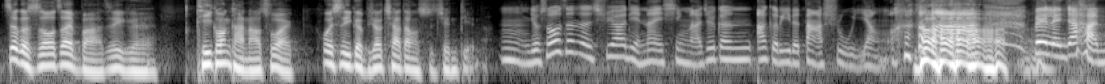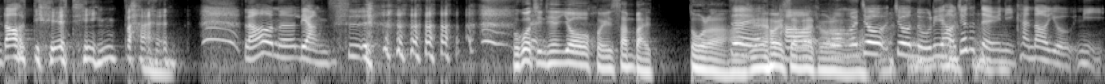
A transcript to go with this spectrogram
这个时候再把这个提款卡拿出来，会是一个比较恰当的时间点。嗯，有时候真的需要一点耐性啦，就跟阿格力的大树一样嘛 被人家喊到跌停板。然后呢，两次。不过今天又回三百多了，对，今天回三百多了。我们就就努力哈，就是等于你看到有你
